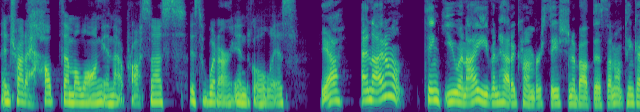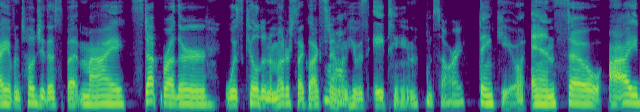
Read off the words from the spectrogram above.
and try to help them along in that process is what our end goal is. Yeah. And I don't think you and I even had a conversation about this. I don't think I even told you this, but my stepbrother was killed in a motorcycle accident when he was 18. I'm sorry. Thank you. And so I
